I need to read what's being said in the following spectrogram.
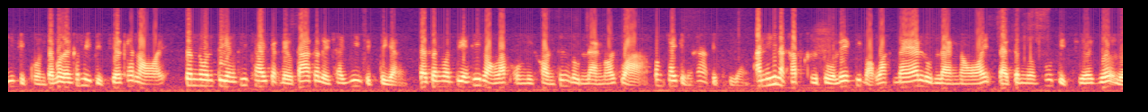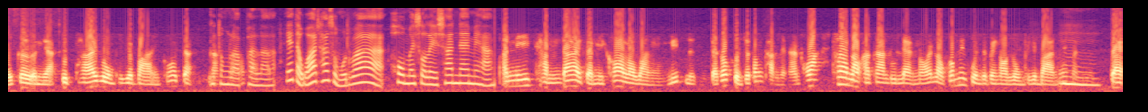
ยี่สิบคน แต่บังเอิญเขามีติดเชื้อแค่ร้อย จำนวนเตียงที่ใช้จากเดลต้าก็เลยใช้ยี่สิบเตียง แต่จำนวนเตียงที่รองรับโอมิครอนซึ่งรุนแรงน้อยกว่าต้องใช้ถึงห้าสิบเตียง อันนี้แหละครับคือตัวเลขที่บอกว่าแม้รุนแรงน้อย แต่จำนวนผู้ติดเชื้อเยอะเหลือเกินเนี่ยสุดท้ายโรงพยาบาลก็จะหก็นักต้องรับภาระเอ๊ะแต่ว่าถ้าสมมุติว่า home isolation ได้ไหมคะ อันนี้ทำได้แต่มีข้อระวังนิดหนึ่ง แต่ก็ควรจะต้องทำอย่างนั้น เพราะว่าถ้าเราอาการรุนแรงน้อยเราก็ไม่ควรจะไปนอนโรงพยาบาลให้มันอืมแต่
